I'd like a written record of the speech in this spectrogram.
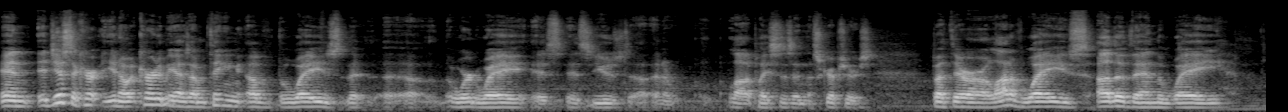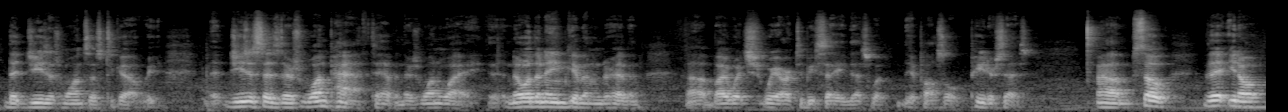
and it just occurred, you know, occurred to me as I'm thinking of the ways that uh, the word "way" is is used uh, in a, a, lot of places in the scriptures, but there are a lot of ways other than the way that Jesus wants us to go. We, Jesus says there's one path to heaven. There's one way. No other name given under heaven uh, by which we are to be saved. That's what the apostle Peter says. Um, so that you know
